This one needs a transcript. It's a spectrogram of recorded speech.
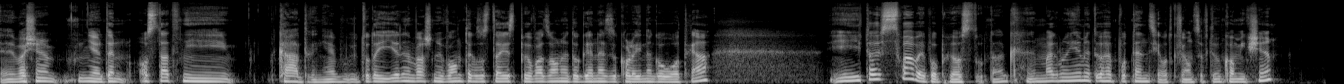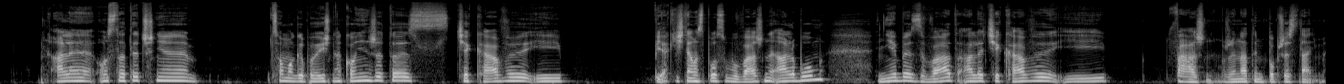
Yy, Właśnie, nie ten ostatni kadr, nie? Tutaj jeden ważny wątek zostaje sprowadzony do genezy kolejnego Łotra i to jest słabe po prostu, tak? Marnujemy trochę potencjał tkwiący w tym komiksie, ale ostatecznie co mogę powiedzieć na koniec, że to jest ciekawy i w jakiś tam sposób ważny album, nie bez wad, ale ciekawy i ważny. Może na tym poprzestańmy.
